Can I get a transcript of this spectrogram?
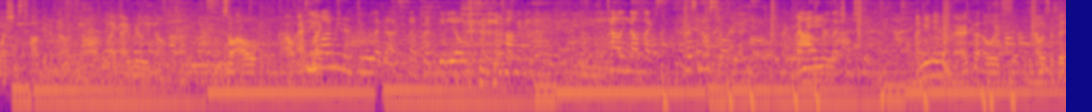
what she's talking about, y'all. Like I really don't. So I'll I'll act Do you like want me to do like a separate video just me talking to them, telling them like personal stories about mean- relationship? I mean in America I was I was a bit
